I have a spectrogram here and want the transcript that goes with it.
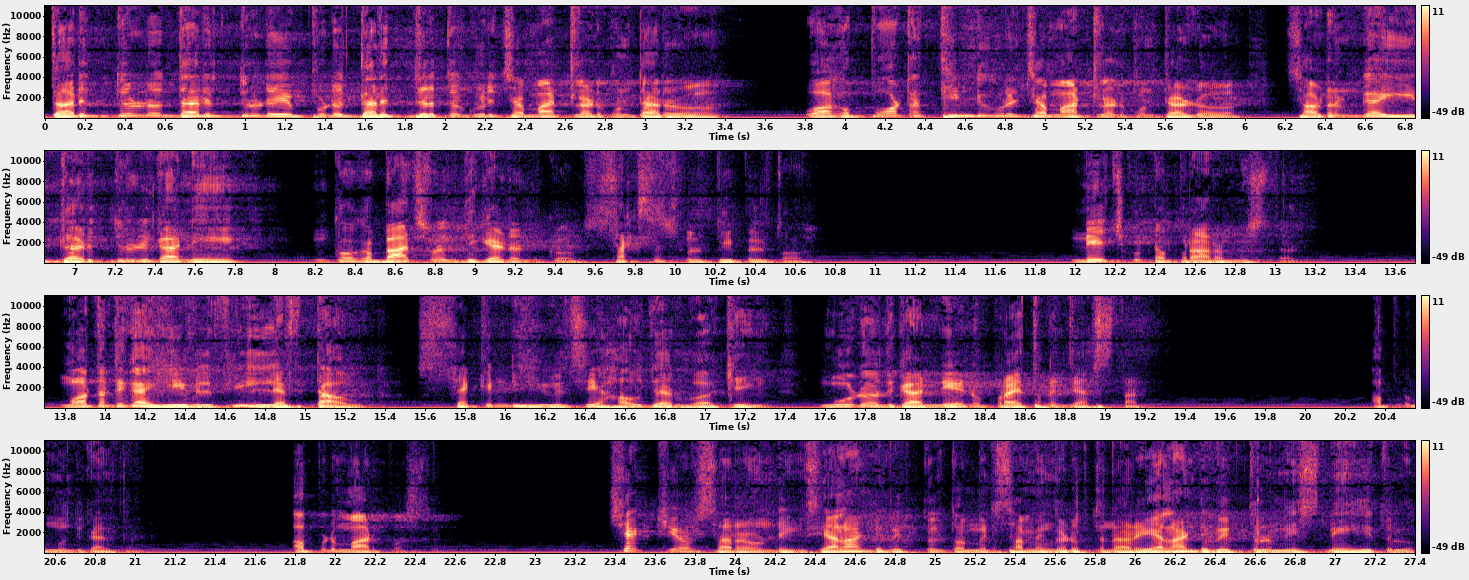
దరిద్రుడు దరిద్రుడు ఎప్పుడు దరిద్రత గురించే మాట్లాడుకుంటారు? ఒక పూట తిండి గురించే మాట్లాడుకుంటాడు. సడన్గా ఈ దరిద్రుడు కానీ ఇంకొక బ్యాచ్లోకి దిగాడు అనుకో సక్సెస్ఫుల్ పీపుల్తో నేర్చుకుంటాం ప్రారంభిస్తాడు. మొదటిగా he will feel left out second he will see how they are working మూడోదిగా నేను ప్రయత్నం చేస్తాను. అప్పుడు ముందుకెళ్తాడు. అప్పుడు మార్పు వస్తుంది. చెక్ యువర్ సరౌండింగ్స్ ఎలాంటి వ్యక్తులతో మీరు సమయం గడుపుతున్నారు? ఎలాంటి వ్యక్తులు మీ స్నేహితులు?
